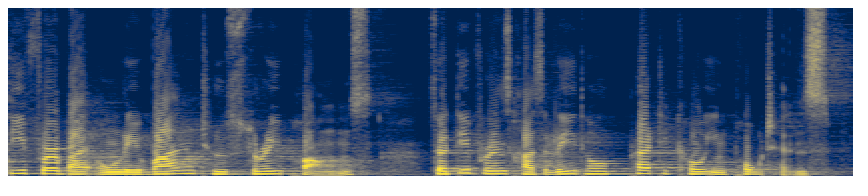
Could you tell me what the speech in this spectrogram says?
differ by only 1 to 3 points, the difference has little practical importance.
